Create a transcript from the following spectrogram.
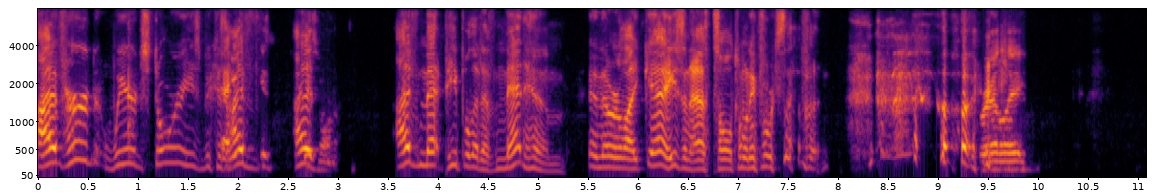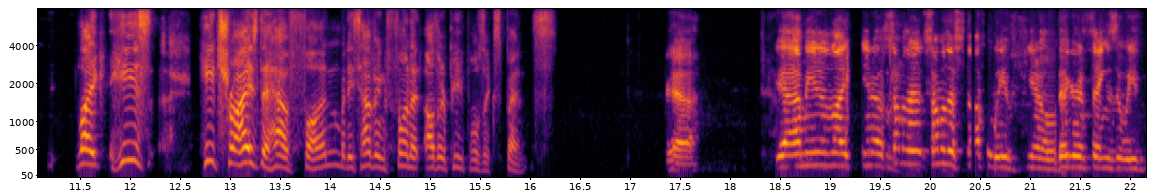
I've heard weird stories because Yeah, I've he's- he's one. I've met people that have met him and they were like, "Yeah, he's an asshole twenty four 7 really Like he's he tries to have fun, but he's having fun at other people's expense. yeah yeah i mean like you know some of the some of the stuff that we've you know bigger things that we've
